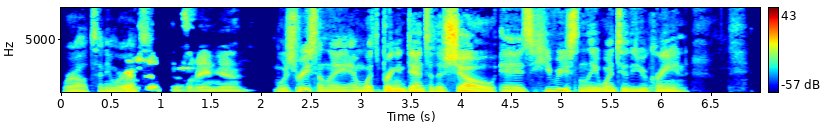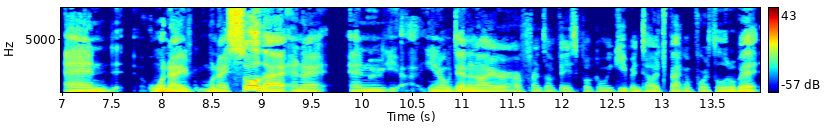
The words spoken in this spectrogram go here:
where else? Anywhere else? Pennsylvania. Most recently, and what's bringing Dan to the show is he recently went to the Ukraine, and when I when I saw that, and I and mm-hmm. you know Dan and I are, are friends on Facebook, and we keep in touch back and forth a little bit.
